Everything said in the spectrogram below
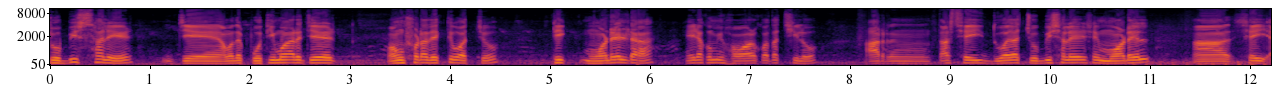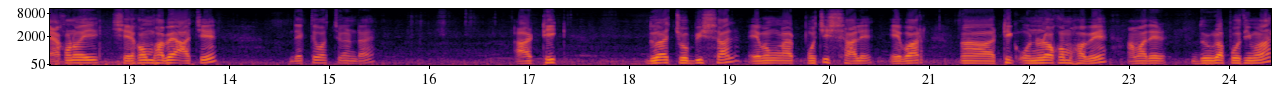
চব্বিশ সালের যে আমাদের প্রতিমার যে অংশটা দেখতে পাচ্ছ, ঠিক মডেলটা এরকমই হওয়ার কথা ছিল। আর তার সেই দু সালে সেই মডেল সেই এখনও সেরকমভাবে আছে। দেখতে পাচ্ছ এখানটায়। আর ঠিক দু হাজার চব্বিশ সাল এবং আর পঁচিশ সালে এবার ঠিক অন্যরকম হবে আমাদের দুর্গা প্রতিমার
